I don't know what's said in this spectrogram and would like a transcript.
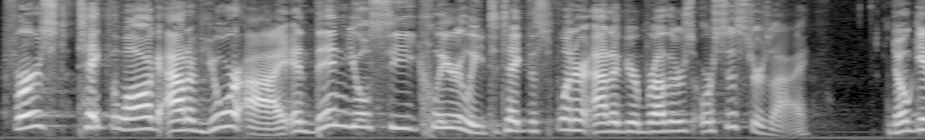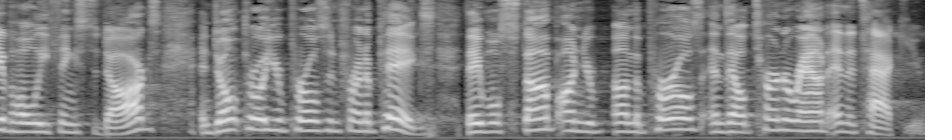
First, take the log out of your eye, and then you'll see clearly to take the splinter out of your brother's or sister's eye. Don't give holy things to dogs, and don't throw your pearls in front of pigs. They will stomp on, your, on the pearls, and they'll turn around and attack you.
